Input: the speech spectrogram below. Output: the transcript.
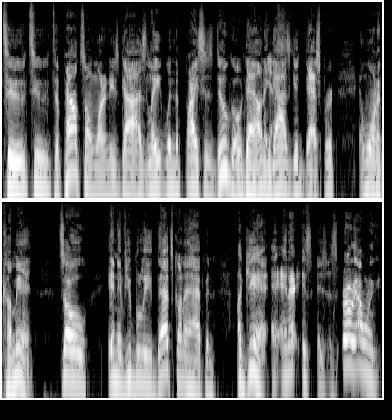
to to to pounce on one of these guys late when the prices do go down and Yes. guys get desperate and want to come in. So, and if you believe that's going to happen again, and it's, it's early. I want to.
